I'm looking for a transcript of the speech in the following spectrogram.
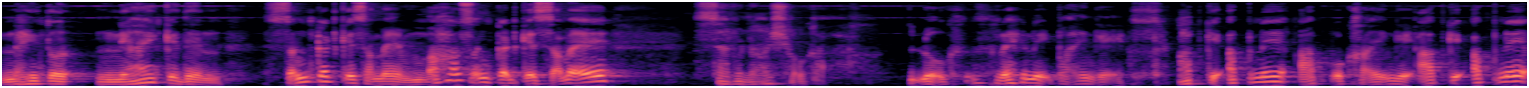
नहीं तो न्याय के दिन, संकट के समय, महासंकट के समय सर्वनाश होगा। लोग रह नहीं पाएँगे। आपके अपने आप को खाएँगे। आपके अपने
